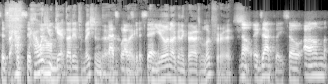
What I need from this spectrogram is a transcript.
to, to How, sit how would you get that information though? That's what I was gonna say. You're not going to go out and look for it. No, exactly. So, um,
